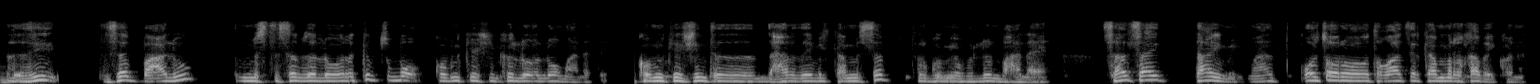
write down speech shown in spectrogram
ስለዚ እቲ ሰብ ባዕሉ ምስቲ ሰብ ዘለዎ ርክብ ጽቡቕ ኮሙኒኬሽን ክህልዎ ኣለዎ ማለተይ ኮሙኒኬሽን ድሕሪ ዘይብልካ ምስ ሰብ ትርጉም የብሉን በሃላይ እየ። ሳልሳይ ታይም እዩ ማለት ቆጸሮ ተቛጺርካ ምርኻብ ኣይኮነን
